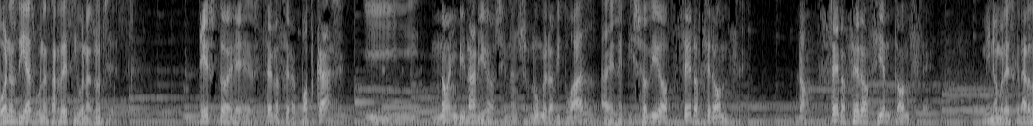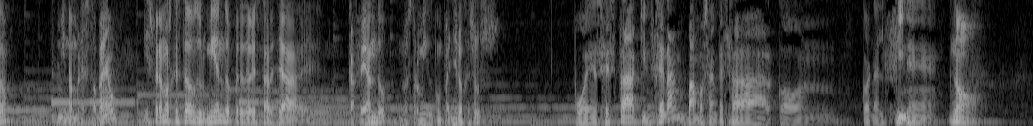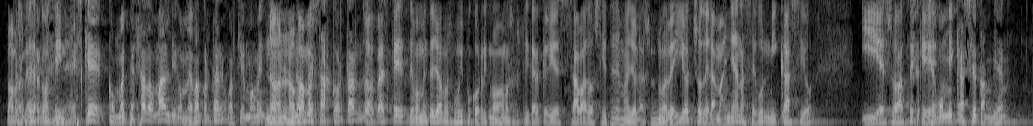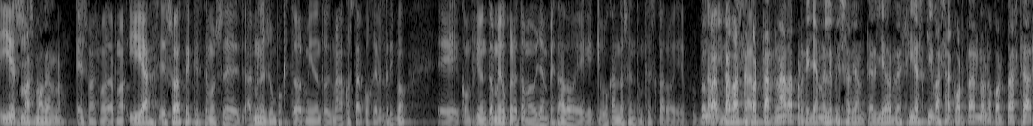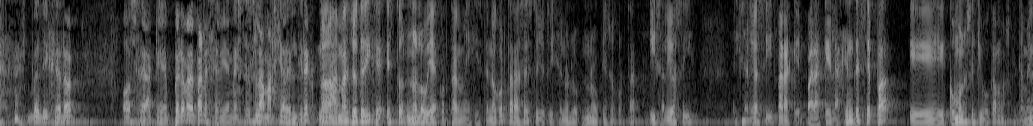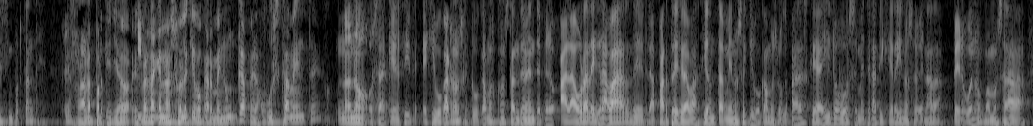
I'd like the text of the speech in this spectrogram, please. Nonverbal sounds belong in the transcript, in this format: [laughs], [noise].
Buenos días, buenas tardes y buenas noches. Esto es 00 Podcast y no en binario, sino en su número habitual, el episodio 0011. No, 00111. Mi nombre es Gerardo Mi nombre es Tomeu. y esperamos que esté durmiendo, pero debe estar ya eh, cafeando nuestro amigo y compañero Jesús. Pues esta quincena vamos a empezar con, con el cine. No, vamos a empezar el- con sí. cine. Es que como he empezado mal, digo, me va a cortar en cualquier momento. No, no, no, me vamos- estás cortando. Lo que pasa es que de momento llevamos muy poco ritmo. Vamos a explicar que hoy es sábado 7 de mayo a las 9 y 8 de la mañana, según mi Casio. Y eso hace Se- que... Según mi Casio también, Y que es- es más moderno. Es más moderno. Y eso hace que estemos, eh, al menos yo un poquito dormido, entonces me va a costar coger el ritmo. Eh, confío en Tomeu, pero Tomeu ya ha empezado eh, equivocándose, entonces, claro. eh, va- No, va- y va no vas a cortar nada porque ya en el episodio anterior decías que ibas a cortar, no lo cortaste, [laughs] me dijeron. O sea que, pero me parece bien, esta es la magia del directo. No, ¿no? además yo te dije, esto no lo voy a cortar. Me dijiste, no cortarás esto. Yo te dije, no lo, no lo pienso cortar. Y salió así. Y salió así, para que, para que la gente sepa eh, cómo nos equivocamos, que también es importante. Es raro porque yo, es Y- verdad que no suelo equivocarme nunca, pero justamente No, no, o sea, que decir, equivocarnos, nos equivocamos constantemente, pero a la hora de grabar, de la parte de grabación, también nos equivocamos. Lo que pasa es que ahí luego se mete la tijera y no se ve nada. Pero bueno, vamos a,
